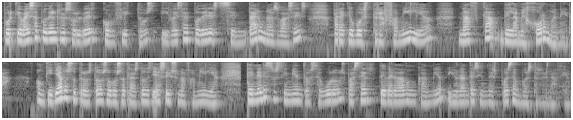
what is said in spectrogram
Porque vais a poder resolver conflictos y vais a poder sentar unas bases para que vuestra familia nazca de la mejor manera. Aunque ya vosotros dos o vosotras dos ya sois una familia, tener esos cimientos seguros va a ser de verdad un cambio y un antes y un después en vuestra relación.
